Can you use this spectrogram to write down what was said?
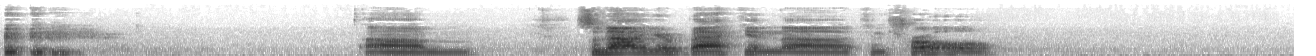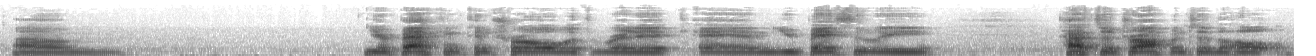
um so now you're back in uh control. Um you're back in control with Riddick and you basically have to drop into the hole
